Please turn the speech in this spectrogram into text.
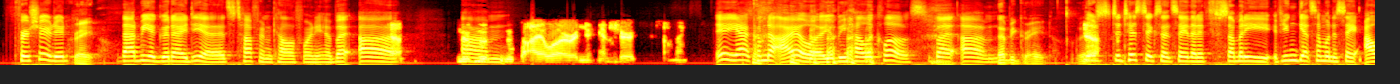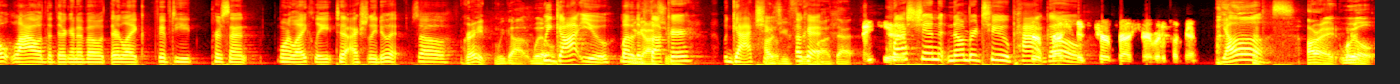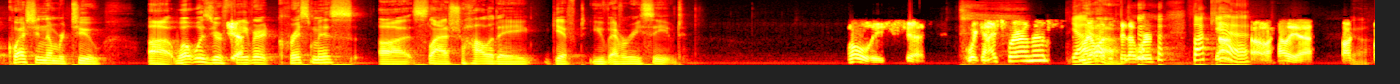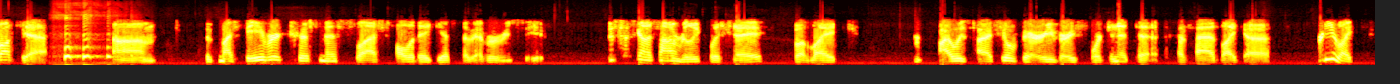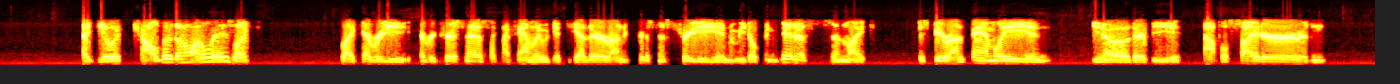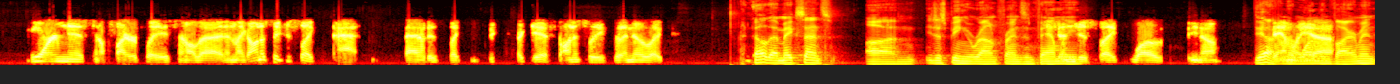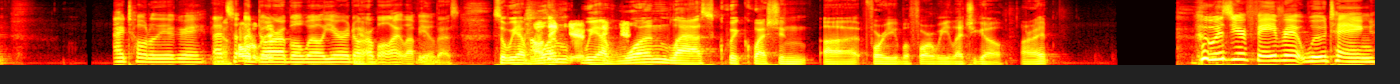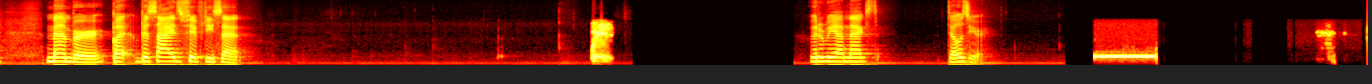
for sure, dude, Great. that'd be a good idea. It's tough in California, but uh, Move, Um, move, move to Iowa or New Hampshire or something. hey, yeah, come to Iowa. You'll be hella close. But um, That'd be great. Yeah. there's statistics that say that if somebody if you can get someone to say out loud that they're going to vote they're like 50% more likely to actually do it so Great. We got Will. we got you motherfucker we got you How'd you feel okay about that? Thank you. question number two pat pressure- go It's pure pressure, but it's okay. yes All right, Will. Question number two. Uh, what was your Yeah. favorite Christmas uh, slash holiday gift you've ever received? Holy shit. Wait, can I swear on this? Yeah. Am I allowed to say that word? fuck yeah Oh, hell yeah. Fuck Yeah. fuck yeah. um, my favorite Christmas slash holiday gift I've ever received. This is gonna sound really cliche, but like I was I feel very, very fortunate to have had like a pretty like idyllic childhood in a lot of ways. Like like every every Christmas, like my family would get together around a Christmas tree and we'd open gifts and like just be around family and you know, there'd be apple cider and warmness and a fireplace and all that. And like honestly, just like that, that is like a gift, honestly, because I know like No, that makes sense. Um, just being around friends and family. and just like love, you know. yeah, family, in a warm yeah. environment. i totally agree that's Totally. adorable will you're adorable i love you best. So we have Oh, one. We have Thank you. one last quick question uh, for you before we let you go. All right. Who is your favorite wu-tang member but besides 50 cent Wait, who do we have next dozier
